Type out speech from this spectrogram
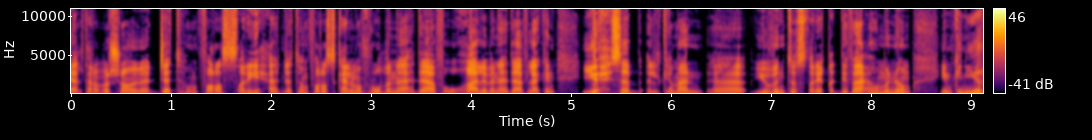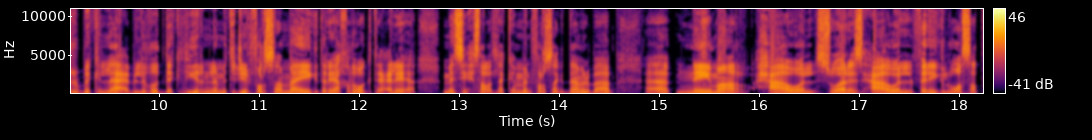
قال ترى برشلونة جتهم فرص صريحة جتهم فرص كان المفروض انها أهداف وغالبا أهداف لكن يحسب كمان آه، يوفنتوس طريقة دفاعهم إنهم يمكن يربك اللاعب اللي ضده كثير إن لما تجي الفرصة ما يقدر ياخذ وقته عليها. ميسي حصلت له كم من فرصة قدام الباب آه، نيمار حاول سواريز حاول الفريق الوسط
